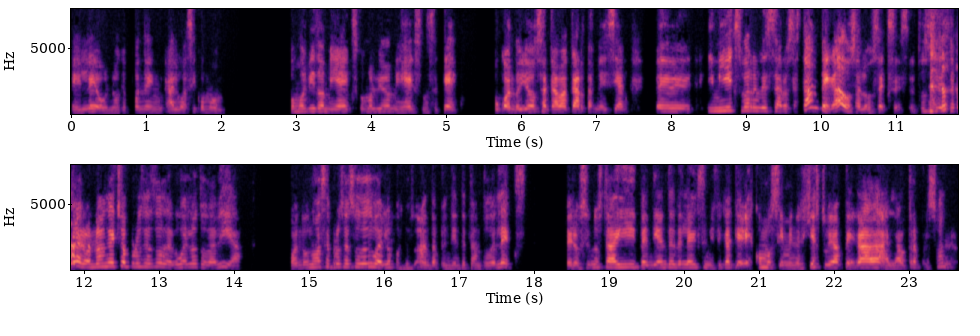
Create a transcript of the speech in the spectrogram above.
eh, leo, ¿no? Que ponen algo así como, ¿cómo olvido a mi ex? ¿Cómo olvido a mi ex? No sé qué. O cuando yo sacaba cartas me decían, y mi ex va a regresar. O sea, estaban pegados a los exes. Entonces yo decía, claro, no han hecho el proceso de duelo todavía. Cuando uno hace proceso de duelo, pues no anda pendiente tanto del ex pero si uno está ahí pendiente del ex, significa que es como si mi energía estuviera pegada a la otra persona.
